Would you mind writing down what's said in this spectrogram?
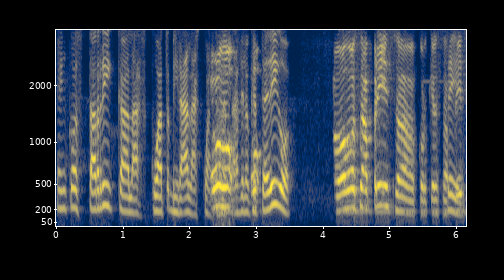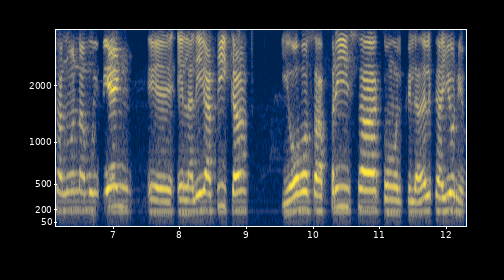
en Costa Rica, a las cuatro. Mira, a las cuatro Oh, de lo que oh. te digo. ojo Saprisa, porque el Saprisa no anda muy bien eh, en la Liga Tica. Y ojo Saprisa con el Philadelphia Union.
